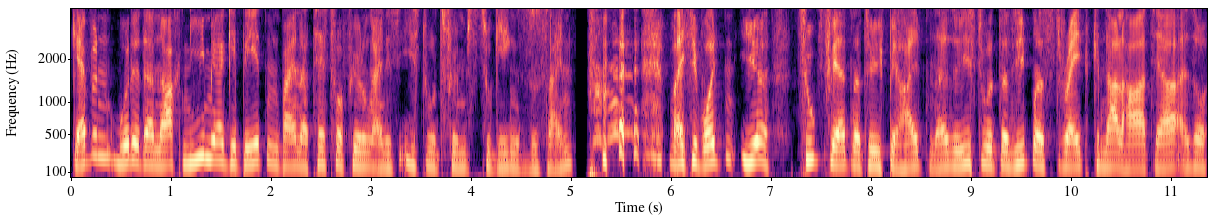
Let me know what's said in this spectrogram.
Gavin wurde danach nie mehr gebeten, bei einer Testvorführung eines Eastwood-Films zugegen zu sein, weil sie wollten ihr Zugpferd natürlich behalten. Also Eastwood, da sieht man straight knallhart, ja. Also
